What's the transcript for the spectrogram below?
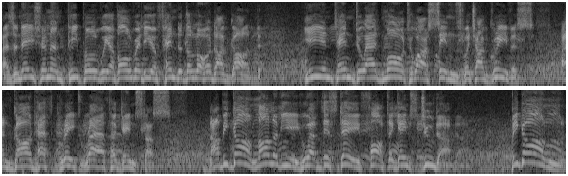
As a nation and people, we have already offended the Lord our God. Ye intend to add more to our sins, which are grievous, and God hath great wrath against us. Now begone, all of ye who have this day fought against Judah. Begone,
